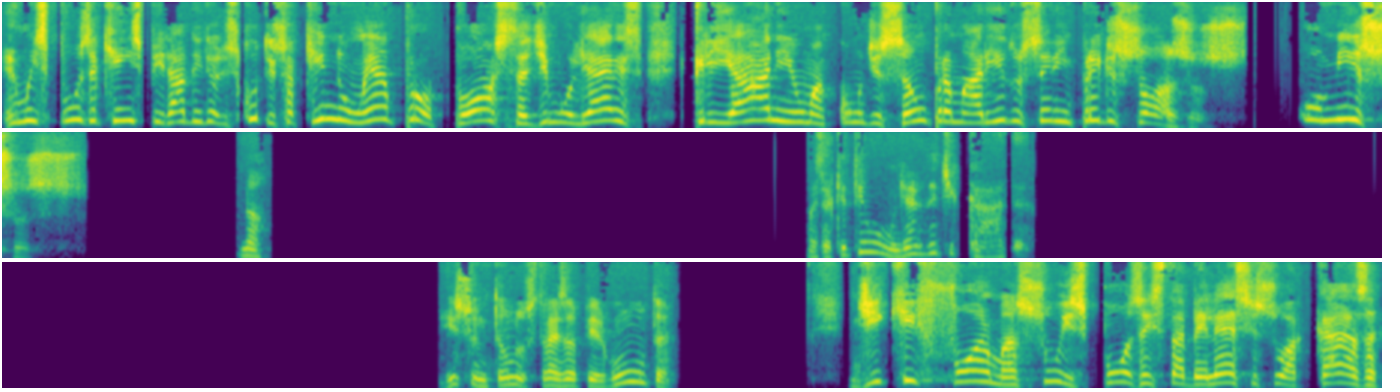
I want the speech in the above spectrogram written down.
É uma esposa que é inspirada em Deus. Escuta, isso aqui não é a proposta de mulheres criarem uma condição para maridos serem preguiçosos omissos. Não. Mas aqui tem uma mulher dedicada. Isso então nos traz a pergunta: de que forma a sua esposa estabelece sua casa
